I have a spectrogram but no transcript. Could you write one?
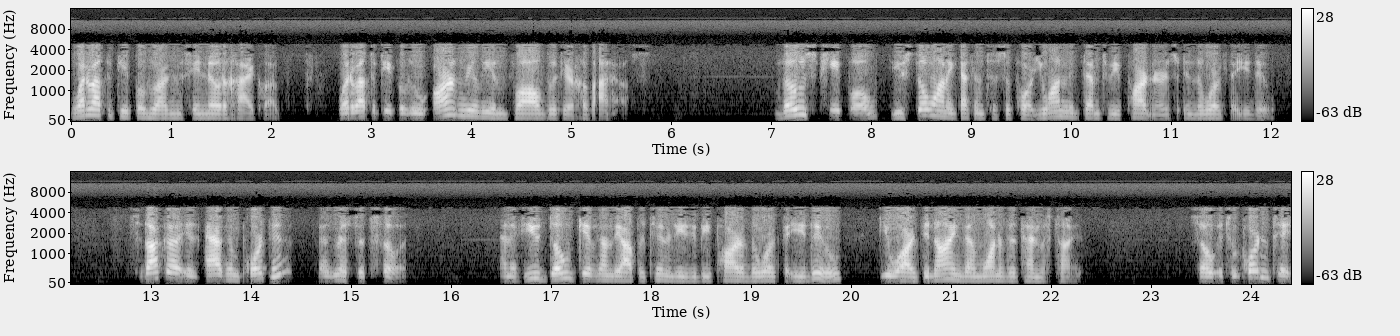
what about the people who are going to say no to Chai Club? What about the people who aren't really involved with your Chabad house? Those people, you still want to get them to support. You want them to be partners in the work that you do. Tzedakah is as important as Mivtza Tefillin. And if you don't give them the opportunity to be part of the work that you do, you are denying them one of the ten time. So it's important to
